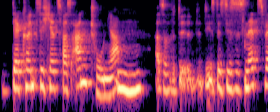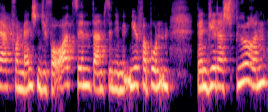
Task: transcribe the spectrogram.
der könnte sich jetzt was antun, ja. Mhm. Also dieses, Netzwerk von Menschen, die vor Ort sind, dann sind die mit mir verbunden. Wenn wir das spüren,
